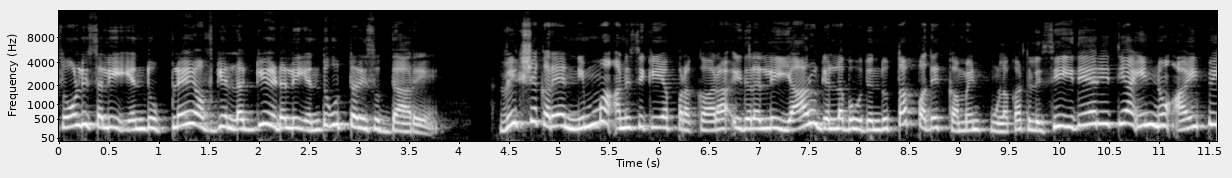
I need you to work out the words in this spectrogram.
ಸೋಲಿಸಲಿ ಎಂದು ಪ್ಲೇ ಆಫ್ಗೆ ಲಗ್ಗೆ ಇಡಲಿ ಎಂದು ಉತ್ತರಿಸಿದ್ದಾರೆ. ವೀಕ್ಷಕರೇ, ನಿಮ್ಮ ಅನಿಸಿಕೆಯ ಪ್ರಕಾರ ಇದರಲ್ಲಿ ಯಾರು ಗೆಲ್ಲಬಹುದೆಂದು ತಪ್ಪದೆ ಕಮೆಂಟ್ ಮೂಲಕ ತಿಳಿಸಿ. ಇದೇ ರೀತಿಯ ಇನ್ನು ಐ ಪಿ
